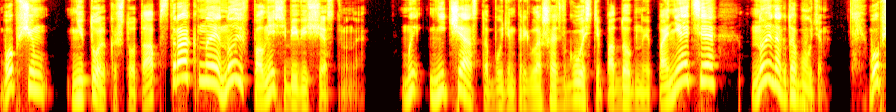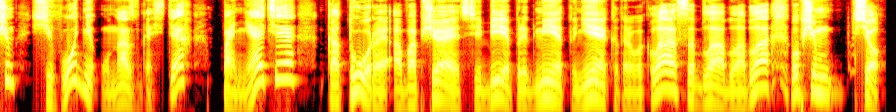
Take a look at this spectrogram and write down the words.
В общем, не только что-то абстрактное, но и вполне себе вещественное. Мы не часто будем приглашать в гости подобные понятия, но иногда будем. В общем, сегодня у нас в гостях понятие, которое обобщает в себе предметы некоторого класса, бла-бла-бла. В общем, все,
